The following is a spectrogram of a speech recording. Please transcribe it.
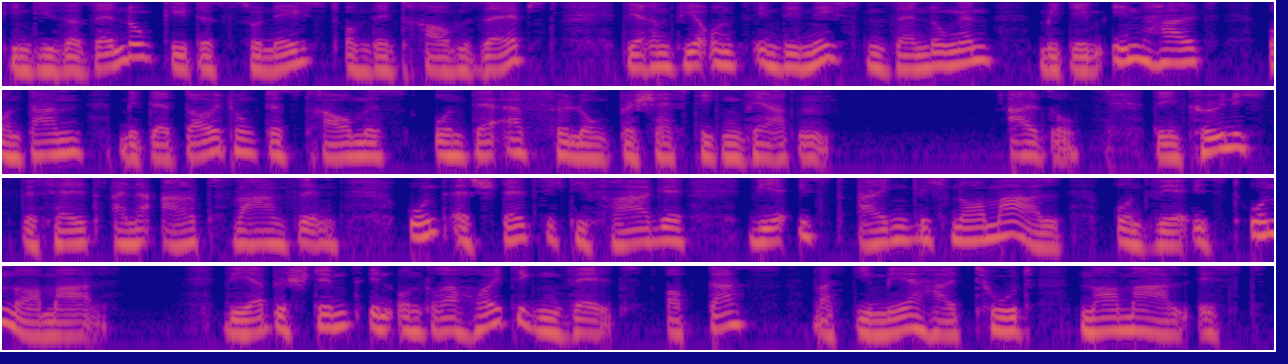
In dieser Sendung geht es zunächst um den Traum selbst, während wir uns in den nächsten Sendungen mit dem Inhalt und dann mit der Deutung des Traumes und der Erfüllung beschäftigen werden. Also, den König befällt eine Art Wahnsinn, und es stellt sich die Frage, wer ist eigentlich normal und wer ist unnormal? Wer bestimmt in unserer heutigen Welt, ob das, was die Mehrheit tut, normal ist?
